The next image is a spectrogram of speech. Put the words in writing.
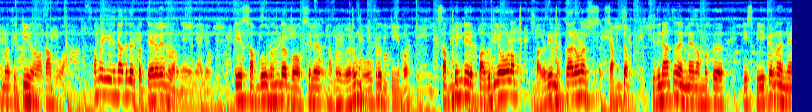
നമ്മൾ ഫിറ്റ് ചെയ്ത് നോക്കാൻ പോവാം നമ്മൾ ഈ ഇതിന്റെ അകത്തുള്ള പ്രത്യേകത എന്ന് പറഞ്ഞു കഴിഞ്ഞാൽ ഈ സബ് ഊഫറിന്റെ ബോക്സിൽ നമ്മൾ വെറും ഊഫർ ഫിറ്റ് ചെയ്യുമ്പോൾ സബിന്റെ ഒരു പകുതിയോളം പകുതി മുക്കാലോളം ശബ്ദം ഇതിനകത്ത് തന്നെ നമുക്ക് ഈ സ്പീക്കറിന് തന്നെ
